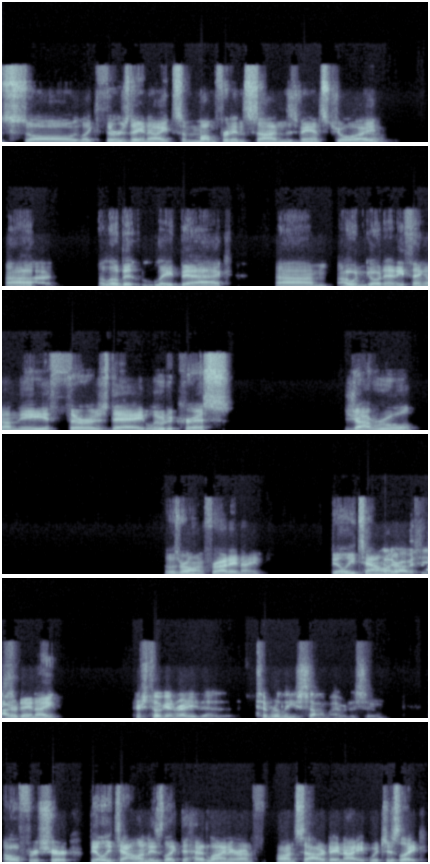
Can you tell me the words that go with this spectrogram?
so like Thursday night, some Mumford and Sons, Vance Joy, uh, a little bit laid back. Um, I wouldn't go to anything on the Thursday. Ludacris, Ja Rule. Those are all on Friday night. Billy Talent on Saturday night. They're still getting ready to to release some. I would assume. Oh, for sure. Billy Talent is like the headliner on on Saturday night, which is like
